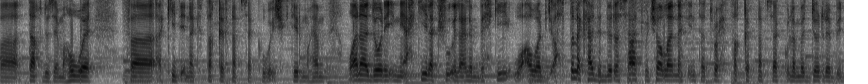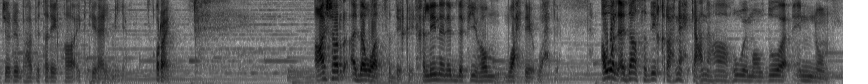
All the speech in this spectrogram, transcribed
فتاخده زي ما هو فأكيد إنك تثقف نفسك هو شيء كثير مهم. وأنا دوري إني أحكي لك شو العلم بيحكي وأورج أحط لك هذه الدراسات وإن شاء الله إنك أنت تروح تثقف نفسك ولما تجرب تجربها بطريقة كثير علمية. اورايت عشر أدوات صديقي خلينا نبدأ فيهم واحدة واحدة. أول أداة صديق رح نحكي عنها هو موضوع النوم.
